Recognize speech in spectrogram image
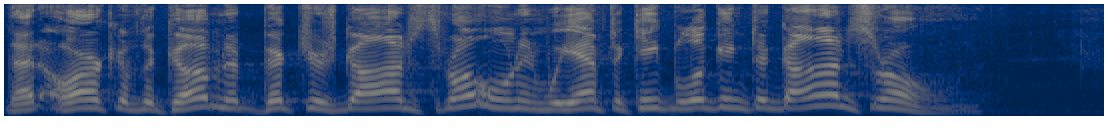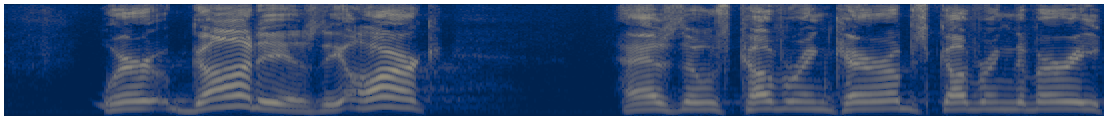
That Ark of the Covenant pictures God's throne, and we have to keep looking to God's throne. Where God is, the Ark has those covering cherubs covering the very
